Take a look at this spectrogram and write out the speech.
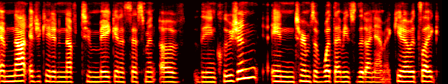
am not educated enough to make an assessment of the inclusion in terms of what that means for the dynamic. You know, it's like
